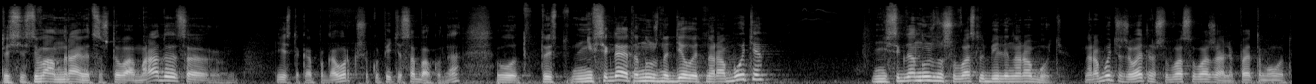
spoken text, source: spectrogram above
То есть, если вам нравится, что вам радуется, есть такая поговорка, что купите собаку, да? Вот. То есть, не всегда это нужно делать на работе, не всегда нужно, чтобы вас любили на работе. На работе желательно, чтобы вас уважали. Поэтому вот,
